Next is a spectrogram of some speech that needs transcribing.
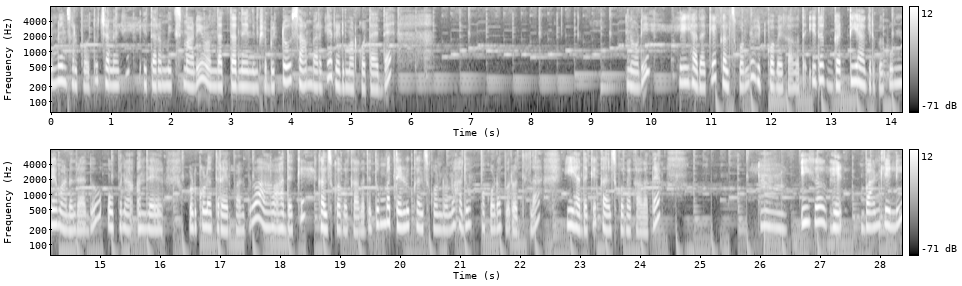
ಇನ್ನೊಂದು ಸ್ವಲ್ಪ ಹೊತ್ತು ಚೆನ್ನಾಗಿ ಈ ಥರ ಮಿಕ್ಸ್ ಮಾಡಿ ಒಂದು ಹತ್ತು ಹದಿನೈದು ನಿಮಿಷ ಬಿಟ್ಟು ಸಾಂಬಾರಿಗೆ ರೆಡಿ ಮಾಡ್ಕೊಳ್ತಾ ಇದ್ದೆ. ನೋಡಿ ಈ ಹದಕ್ಕೆ ಕಲಿಸ್ಕೊಂಡು ಇಟ್ಕೋಬೇಕಾಗುತ್ತೆ. ಇದು ಗಟ್ಟಿಯಾಗಿರಬೇಕು. ಉಂಡೆ ಮಾಡಿದ್ರೆ ಅದು ಓಪನ್ ಅಂದರೆ ಹೊಡ್ಕೊಳ್ಳೋ ಥರ ಇರಬಾರ್ದು. ಆ ಹದಕ್ಕೆ ಕಲಿಸ್ಕೋಬೇಕಾಗತ್ತೆ. ತುಂಬ ತೆಳು ಕಲಿಸ್ಕೊಂಡ್ರು ಅದು ಪಕೋಡ ಬರೋದಿಲ್ಲ. ಈ ಹದಕ್ಕೆ ಕಲಿಸ್ಕೋಬೇಕಾಗತ್ತೆ. ಈಗ ಹೆ ಬಾಣಲಿಲಿ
